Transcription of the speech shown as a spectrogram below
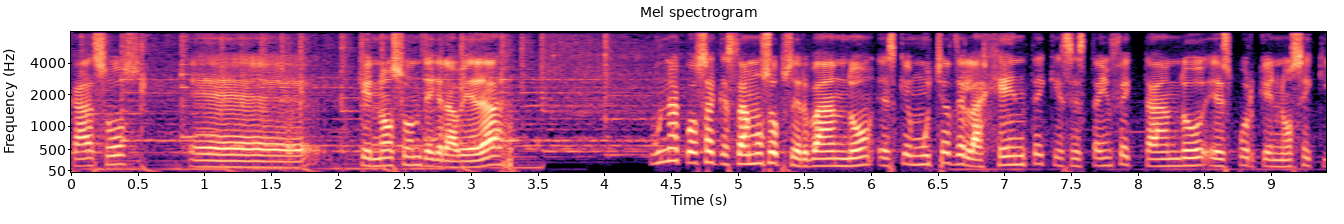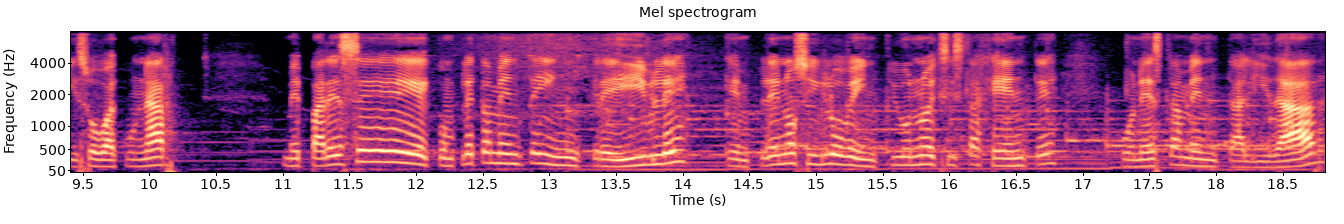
casos eh, que no son de gravedad. Una cosa que estamos observando es que mucha de la gente que se está infectando es porque no se quiso vacunar. Me parece completamente increíble que en pleno siglo XXI exista gente con esta mentalidad.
